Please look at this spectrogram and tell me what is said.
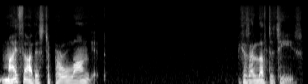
my thought is to prolong it because I love to tease.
